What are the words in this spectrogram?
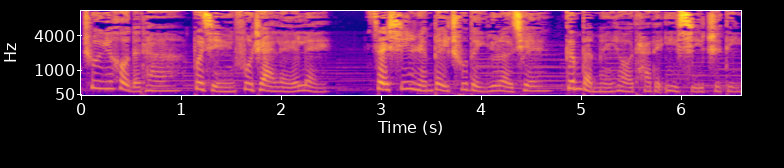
出狱后的她，不仅负债累累。在新人辈出的娱乐圈，根本没有他的一席之地。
